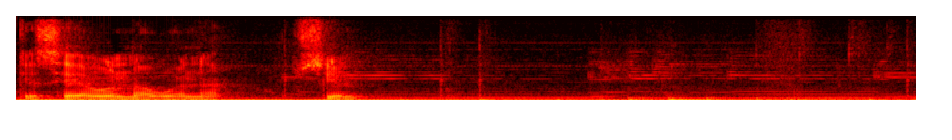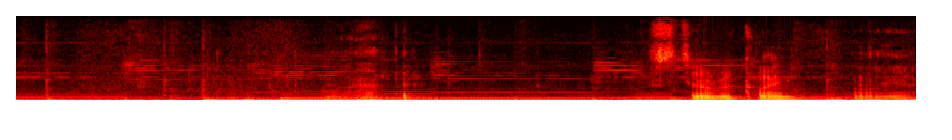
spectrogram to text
que, sea una buena opción. What happened? Still recording? Oh, yeah.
